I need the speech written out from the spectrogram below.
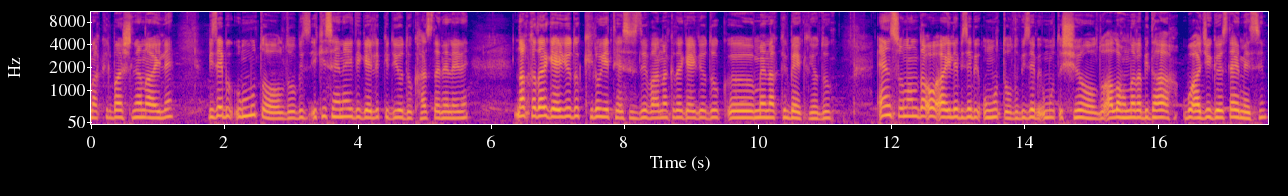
nakil başlayan aile bize bir umut oldu. Biz iki seneydi gelip gidiyorduk hastanelere. Ne kadar geliyorduk kilo yetersizliği var. Ne kadar geliyorduk e, menakil bekliyorduk. En sonunda o aile bize bir umut oldu. Bize bir umut ışığı oldu. Allah onlara bir daha bu acıyı göstermesin.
